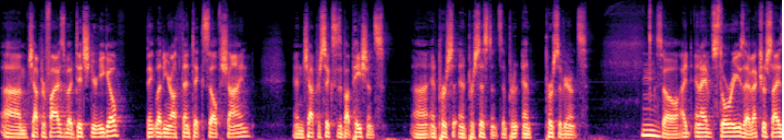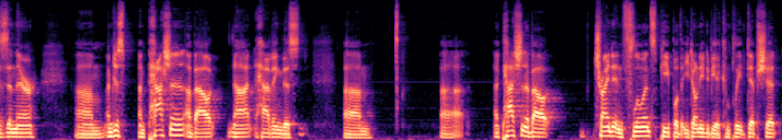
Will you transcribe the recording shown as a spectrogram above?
Um, chapter five is about ditching your ego, think letting your authentic self shine. And chapter six is about patience uh, and, pers- and persistence and, per- and perseverance. Mm. So I, and I have stories, I have exercises in there. Um, I'm just I'm passionate about not having this. Um, uh, I'm passionate about trying to influence people that you don't need to be a complete dipshit.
